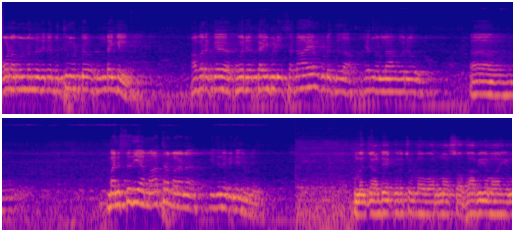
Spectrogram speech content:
ഓണമുണ്ണുന്നതിന് ബുദ്ധിമുട്ട് ഉണ്ടെങ്കിൽ അവർക്ക് ഒരു കൈപിടി സഹായം കൊടുക്കുക എന്നുള്ള ഒരു മനസ്ഥിതിയെ മാത്രമാണ് ഇതിന് പിന്നിലുള്ളത്. ഉമ്മൻചാണ്ടിയെക്കുറിച്ചുള്ള ഓർമ്മ സ്വാഭാവികമായും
